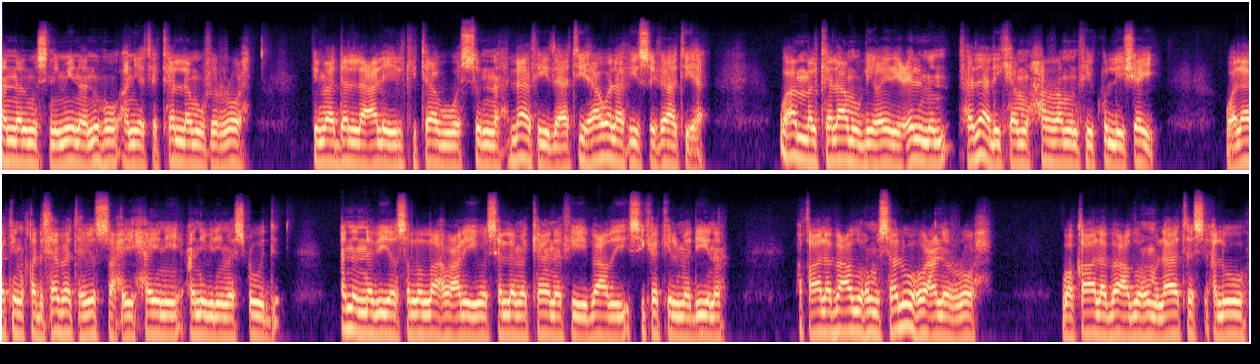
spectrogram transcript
أن المسلمين نهوا أن يتكلموا في الروح بما دل عليه الكتاب والسنة لا في ذاتها ولا في صفاتها. وأما الكلام بغير علم فذلك محرم في كل شيء. ولكن قد ثبت في الصحيحين عن ابن مسعود أن النبي صلى الله عليه وسلم كان في بعض سكك المدينة فقال بعضهم سلوه عن الروح وقال بعضهم لا تسألوه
